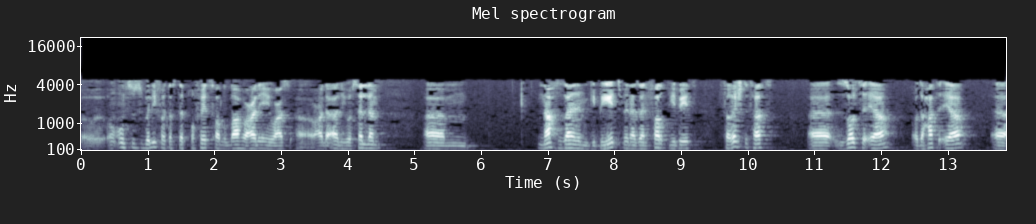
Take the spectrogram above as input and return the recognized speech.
äh, uns ist überliefert, dass der Prophet sallallahu alaihi wa sallam ähm, nach seinem Gebet, wenn er sein Fahrtgebet verrichtet hat, äh, sollte er oder hatte er äh,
